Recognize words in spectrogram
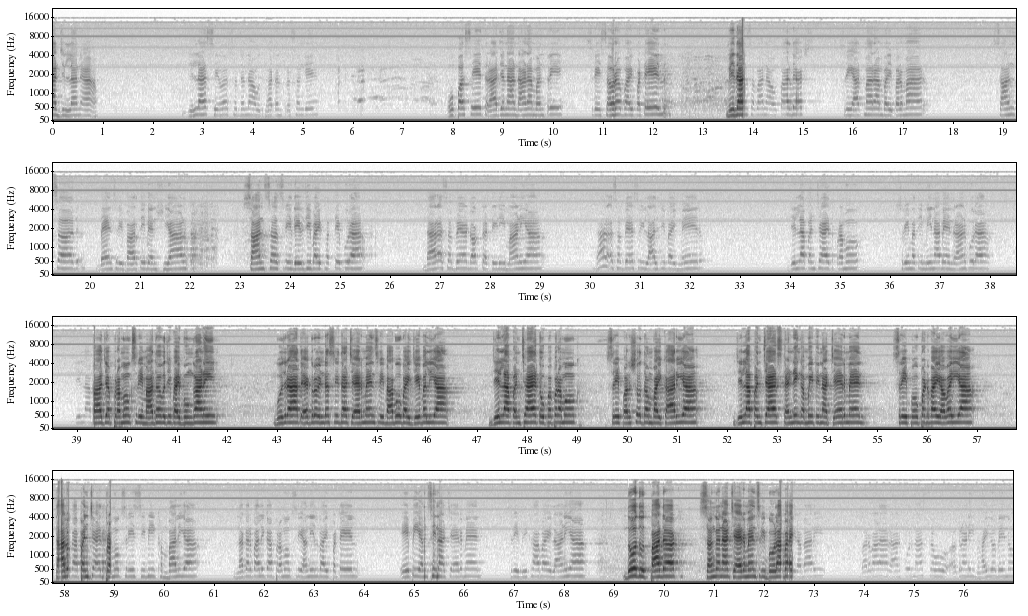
બોટાદ જિલ્લાના જિલ્લા સેવા સદનના ઉદ્ઘાટન પ્રસંગે ઉપસ્થિત રાજ્યના નાણાં મંત્રી શ્રી સૌરભભાઈ પટેલ, વિધાનસભાના ઉપાધ્યક્ષ શ્રી આત્મારામભાઈ પરમાર, સાંસદ બેન શ્રી ભારતીબેન શિયાળ, સાંસદ શ્રી દેવજીભાઈ ફતેપુરા, ધારાસભ્ય ડોક્ટર ટીડી માણિયા ધારાસભ્ય શ્રી લાલજીભાઈ મેર જિલ્લા પંચાયત પ્રમુખ શ્રીમતી મીનાબેન રાણપુરા જિલ્લા ભાજપ પ્રમુખ શ્રી માધવજીભાઈ ભુંગાણી ગુજરાત એગ્રો ઇન્ડસ્ટ્રીના ચેરમેન શ્રી બાબુભાઈ જેબલિયા જિલ્લા પંચાયત ઉપપ્રમુખ શ્રી પરસોત્તમભાઈ કારિયા જિલ્લા પંચાયત સ્ટેન્ડિંગ કમિટીના ચેરમેન શ્રી પોપટભાઈ અવૈયા તાલુકા પંચાયત એપીએમસીના ચેરમેન શ્રી ભીખાભાઈ લાણિયા, દૂધ ઉત્પાદક સંઘના ચેરમેન શ્રી ભોળાભાઈ રબારી બરવાળા રાણપુરના સૌ અગ્રણી ભાઈઓ બહેનો,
